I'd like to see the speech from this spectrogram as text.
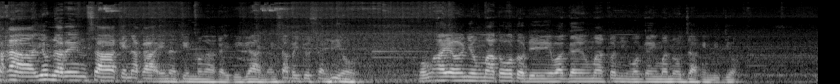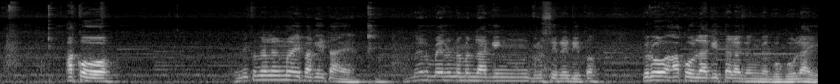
Saka yun na rin sa kinakain natin mga kaibigan. Ang sabi ko sa inyo, kung ayaw niyong matuto, di wag kayong makuni, wag kayong manood sa aking video. Ako, hindi ko na lang maipakita eh. Meron, meron naman laging grocery dito. Pero ako lagi talagang nagugulay.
